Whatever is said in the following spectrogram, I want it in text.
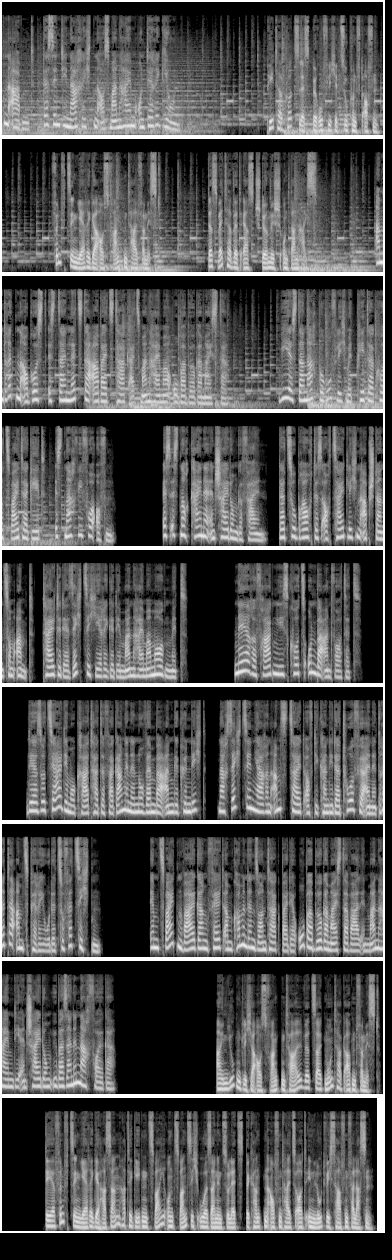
Guten Abend, das sind die Nachrichten aus Mannheim und der Region. Peter Kurz lässt berufliche Zukunft offen. 15-Jähriger aus Frankenthal vermisst. Das Wetter wird erst stürmisch und dann heiß. Am 3. August ist sein letzter Arbeitstag als Mannheimer Oberbürgermeister. Wie es danach beruflich mit Peter Kurz weitergeht, ist nach wie vor offen. Es ist noch keine Entscheidung gefallen, dazu braucht es auch zeitlichen Abstand zum Amt, teilte der 60-Jährige dem Mannheimer Morgen mit. Nähere Fragen ließ Kurz unbeantwortet. Der Sozialdemokrat hatte vergangenen November angekündigt, nach 16 Jahren Amtszeit auf die Kandidatur für eine dritte Amtsperiode zu verzichten. Im zweiten Wahlgang fällt am kommenden Sonntag bei der Oberbürgermeisterwahl in Mannheim die Entscheidung über seinen Nachfolger. Ein Jugendlicher aus Frankenthal wird seit Montagabend vermisst. Der 15-jährige Hassan hatte gegen 22 Uhr seinen zuletzt bekannten Aufenthaltsort in Ludwigshafen verlassen.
